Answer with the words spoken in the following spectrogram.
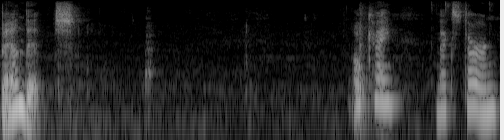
Bandit. Okay, next turn.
